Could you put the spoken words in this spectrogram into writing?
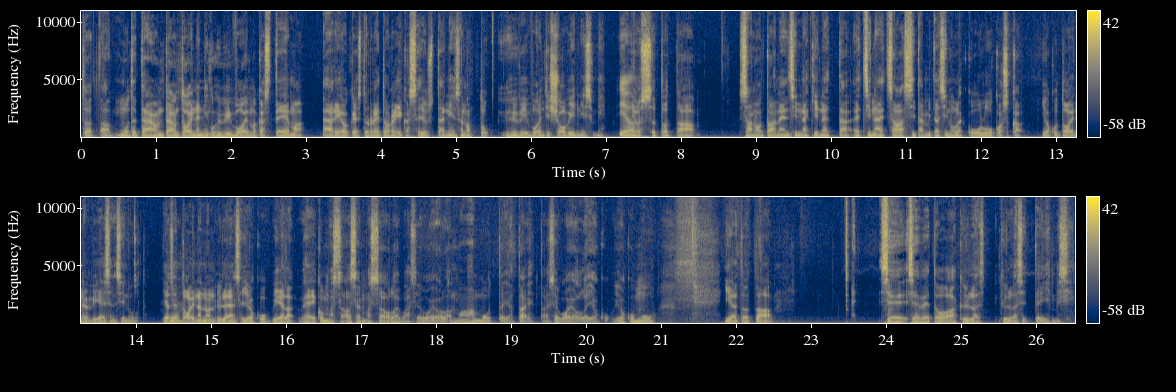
tota, mutta tämä on, tää on toinen niin kuin hyvin voimakas teema äärioikeiston retoriikassa, just tämä niin sanottu hyvinvointishovinismi, Joo. jossa tota, sanotaan ensinnäkin, että, että sinä et saa sitä, mitä sinulle kuuluu, koska joku toinen vie sen sinulta ja se ja. toinen on yleensä joku vielä heikommassa asemassa oleva. Se voi olla maahanmuuttaja tai, tai se voi olla joku, joku muu. Ja tota, se, se vetoaa kyllä, kyllä sitten ihmisiin.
